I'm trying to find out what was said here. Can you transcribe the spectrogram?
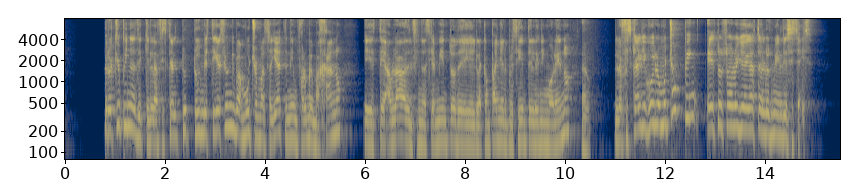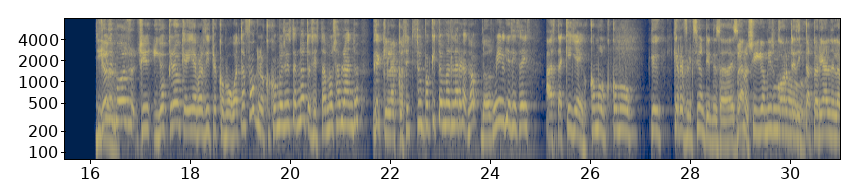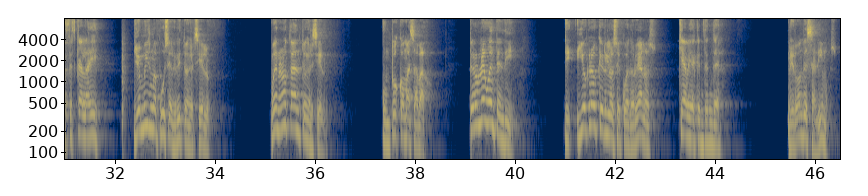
Pero ¿qué opinas de que la fiscal, tu, investigación iba mucho más allá, tenía informe majano, este, hablaba del financiamiento de la campaña del presidente Lenin Moreno? Claro. La fiscal llegó y lo mochó, ping, esto solo llega hasta el 2016 yo de vos, yo creo que ahí habrás dicho como, what the fuck, loco, ¿cómo es esta nota? Si estamos hablando de que la cosita es un poquito más larga. No, 2016, ¿hasta aquí llego? ¿Cómo, cómo, qué, reflexión tienes a esa bueno, sí, yo mismo, corte dictatorial de la fiscal ahí? Yo mismo puse el grito en el cielo. Bueno, no tanto en el cielo, un poco más abajo. Pero luego entendí. Y yo creo que los ecuatorianos... ¿Qué había que entender? ¿De dónde salimos?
